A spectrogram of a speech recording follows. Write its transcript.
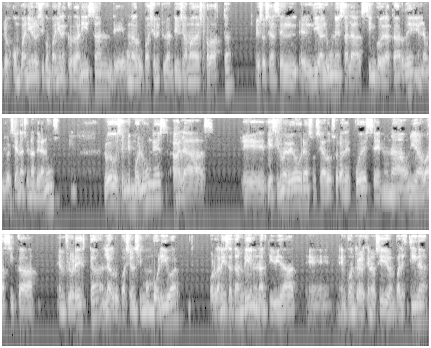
los compañeros y compañeras que organizan de una agrupación estudiantil llamada Ya Basta. Eso se hace el, día lunes a las 5 de la tarde en la Universidad Nacional de Lanús. Luego ese mismo lunes a las 19 eh, horas, o sea, dos horas después, en una unidad básica en Floresta, la agrupación Simón Bolívar organiza también una actividad eh, en contra del genocidio en Palestina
